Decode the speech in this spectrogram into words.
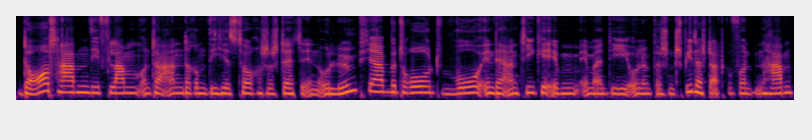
Dort haben die Flammen unter anderem die historische Stätte in Olympia bedroht, wo in der Antike eben immer die Olympischen Spiele stattgefunden haben.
